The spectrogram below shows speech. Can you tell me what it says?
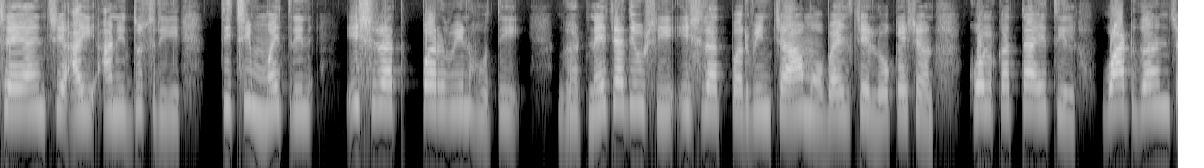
श्रेयांची आई आणि दुसरी तिची मैत्रीण इशरत परवीन होती. घटनेच्या दिवशी इशरत परवीनच्या मोबाईलचे लोकेशन कोलकाता येथील वाटगंज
